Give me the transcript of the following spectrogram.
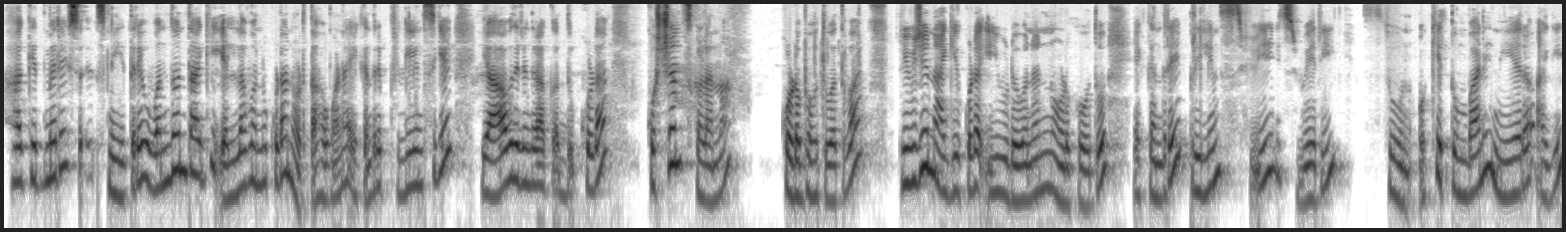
ಹಾಗಿದ್ಮೇಲೆ ಸ್ನೇಹಿತರೆ, ಒಂದೊಂದಾಗಿ ಎಲ್ಲವನ್ನು ಕೂಡ ನೋಡ್ತಾ ಹೋಗೋಣ. ಯಾಕಂದರೆ ಪ್ರಿಲಿಮ್ಸ್ಗೆ ಯಾವುದರಿಂದ ಕೂಡ ಕ್ವಶನ್ಸ್ಗಳನ್ನು ಕೊಡಬಹುದು ಅಥವಾ ರಿವಿಷನ್ ಆಗಿಯೂ ಕೂಡ ಈ ವಿಡಿಯೋವನ್ನು ನೋಡ್ಬೋದು. ಯಾಕಂದರೆ prelims is very soon okay ತುಂಬಾ ನಿಯರ್ ಆಗಿ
